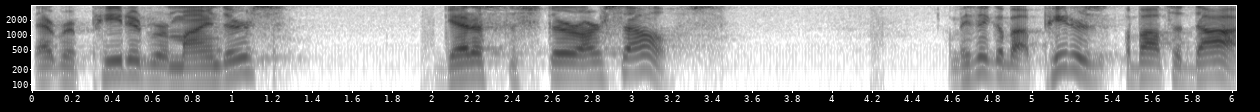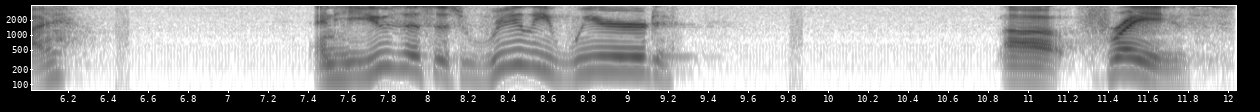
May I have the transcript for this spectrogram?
that repeated reminders get us to stir ourselves. I mean, think about Peter's about to die, and he uses this really weird uh, phrase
